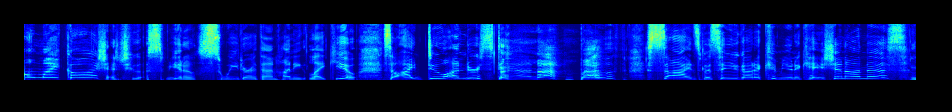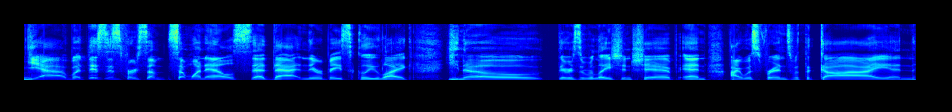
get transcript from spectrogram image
oh my gosh. And she was, you know, sweeter than honey, like you. So I do understand both sides. But so you got a communication on this? Yeah, but this is for some someone else said that and they were basically like, you know, there was a relationship and I was friends with the guy and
